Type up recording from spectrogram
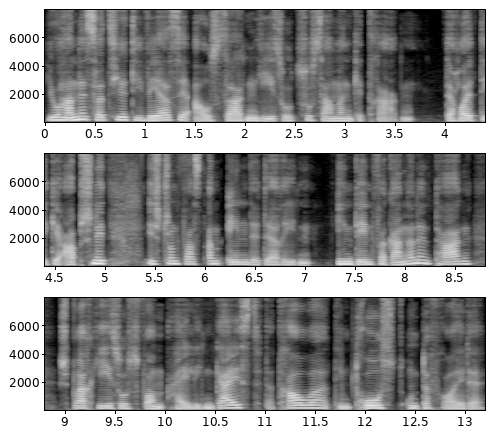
Johannes hat hier diverse Aussagen Jesu zusammengetragen. Der heutige Abschnitt ist schon fast am Ende der Reden. In den vergangenen Tagen sprach Jesus vom Heiligen Geist, der Trauer, dem Trost und der Freude.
